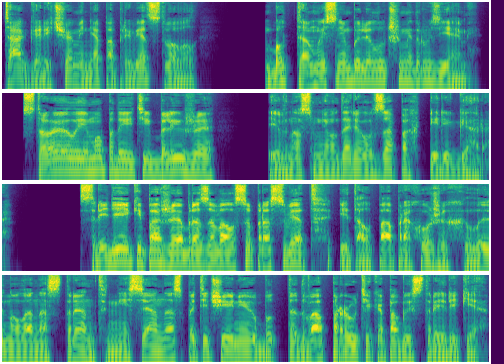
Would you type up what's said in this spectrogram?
так горячо меня поприветствовал, будто мы с ним были лучшими друзьями. Стоило ему подойти ближе, и в нос мне ударил запах перегара. Среди экипажей образовался просвет, и толпа прохожих хлынула на стренд, неся нас по течению, будто два прутика по быстрой реке.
